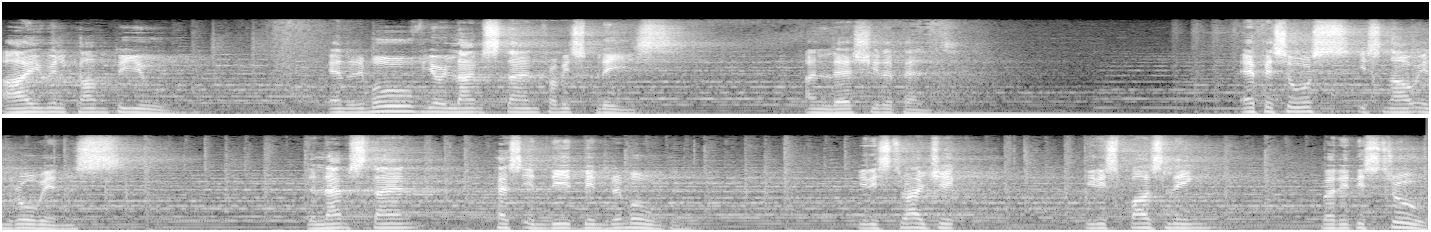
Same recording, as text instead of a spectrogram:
I will come to you and remove your lampstand from its place unless you repent. Ephesus is now in ruins. The lampstand has indeed been removed. It is tragic, it is puzzling, but it is true.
